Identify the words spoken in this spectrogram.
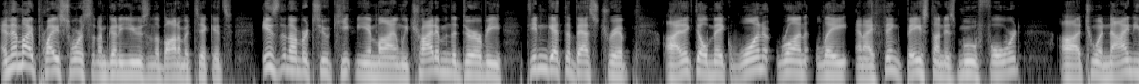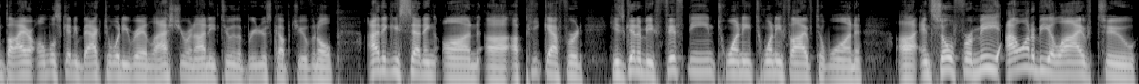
And then my price horse that I'm going to use in the bottom of tickets is the number two, Keep Me in Mind. We tried him in the Derby, didn't get the best trip. I think they'll make one run late, and I think based on his move forward uh, to a 90 Beyer, almost getting back to what he ran last year, a 92 in the Breeders' Cup Juvenile, I think he's setting on uh, a peak effort. He's going to be 15, 20, 25 to 1. Uh, and so for me, I want to be alive to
